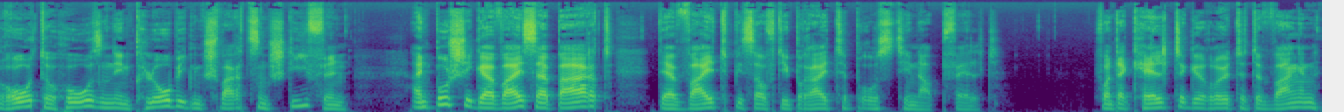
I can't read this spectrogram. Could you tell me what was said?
Rote Hosen in klobigen schwarzen Stiefeln, ein buschiger weißer Bart, der weit bis auf die breite Brust hinabfällt. Von der Kälte gerötete Wangen,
